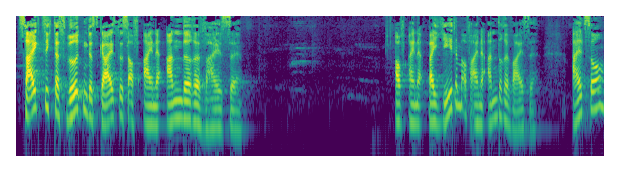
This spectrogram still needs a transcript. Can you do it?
zeigt sich das Wirken des Geistes auf eine andere Weise. Auf eine, bei jedem auf eine andere Weise. Also,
